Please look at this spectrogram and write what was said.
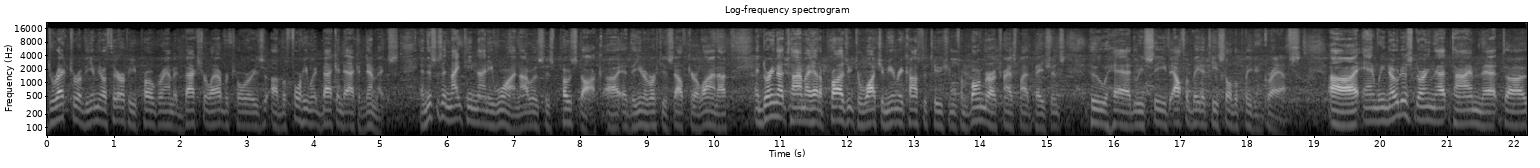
director of the immunotherapy program at Baxter Laboratories uh, before he went back into academics. And this was in 1991. I was his postdoc uh, at the University of South Carolina. And during that time, I had a project to watch immune reconstitution from bone marrow transplant patients who had received alpha beta T cell depleted grafts. Uh, and we noticed during that time that uh,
